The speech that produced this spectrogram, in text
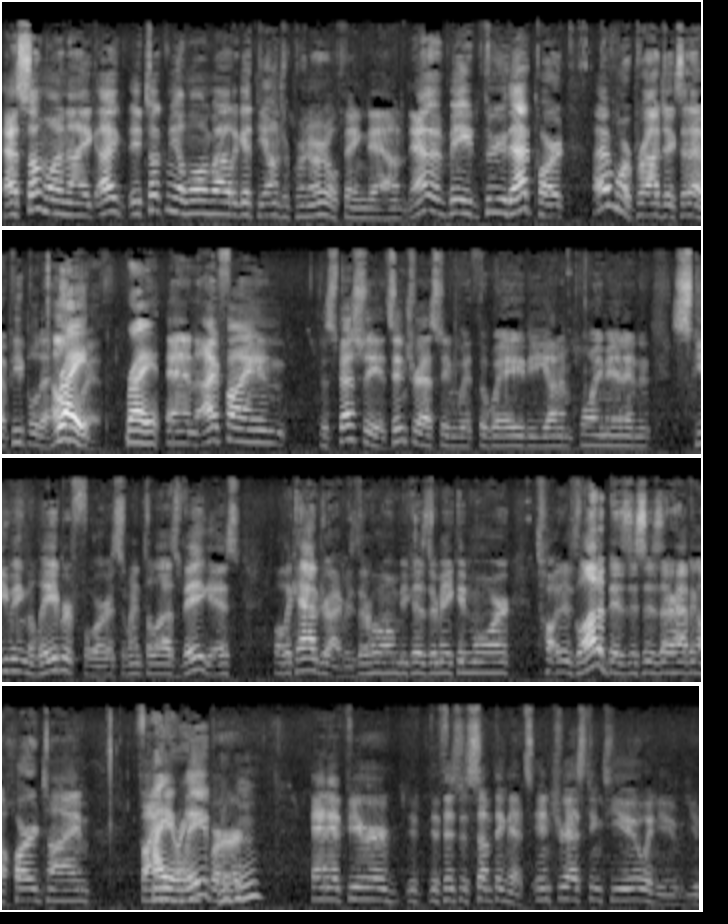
as someone like I, it took me a long while to get the entrepreneurial thing down. Now that I've made through that part, I have more projects that I have people to help right. with, Right. and I find. Especially, it's interesting with the way the unemployment and skewing the labor force. Went to Las Vegas. Well, the cab drivers, they're home because they're making more. There's a lot of businesses that are having a hard time finding Hiring. labor. Mhm. And if you're if, if this is something that's interesting to you and you, you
